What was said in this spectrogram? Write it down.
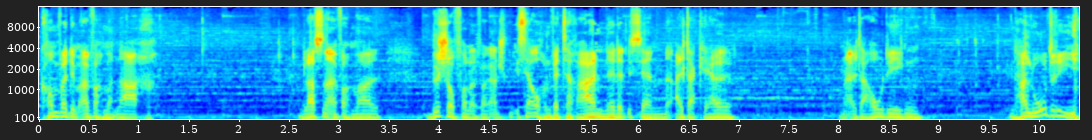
kommen wir dem einfach mal nach. Und lassen einfach mal Bischof von Anfang an spielen. Ist ja auch ein Veteran, ne? Das ist ja ein alter Kerl. Ein alter Haudegen. Ein Hallodri.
